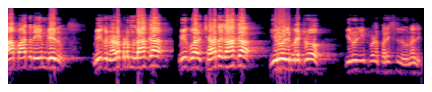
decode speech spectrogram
మా పాత్ర ఏం లేదు. మీకు నడపడం లాక మీకు వారి చేత కాక ఈరోజు మెట్రో ఈ రోజు ఇటువంటి పరిస్థితి ఉన్నది.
